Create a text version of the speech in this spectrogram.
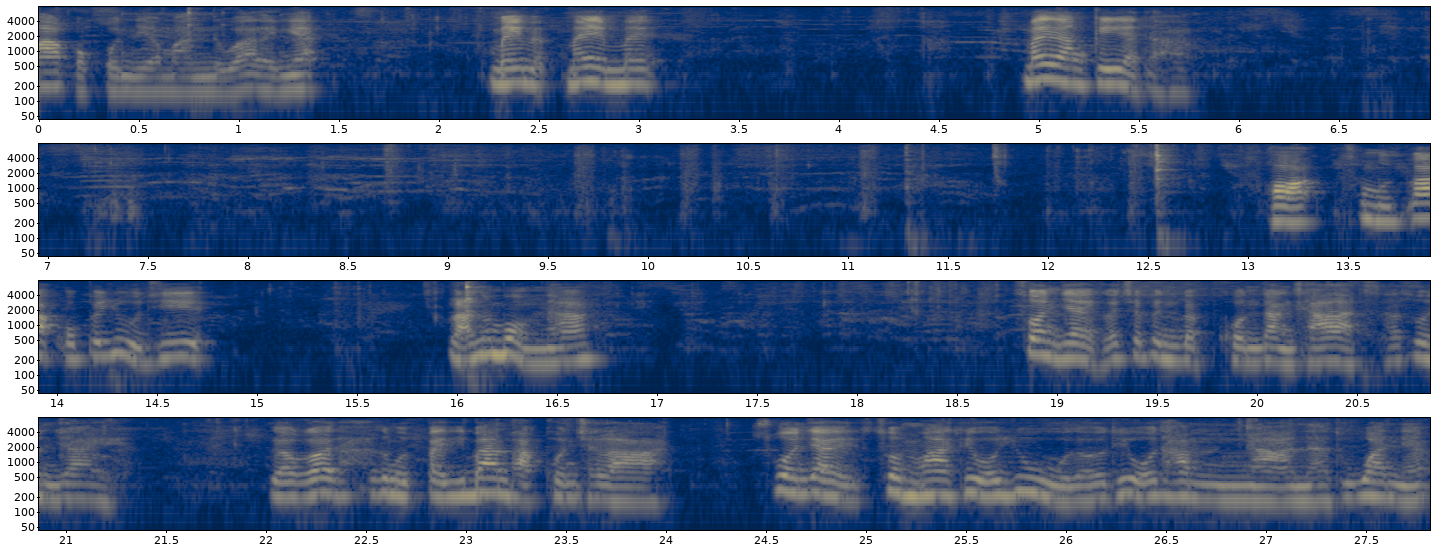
มากกว่าคนเยอรมันหรือว่าอะไรเงี้ย ไม่แบบไม่ไม่ ไม่รังเกียจอะค่ะ ราะสมมติว่าโอไปอยู่ที่ร้านน้ำผมนะคะส่วนใหญ่ก็จะเป็นแบบคนต่างชาติซะส่วนใหญ่ แล้วก็ถ้าสมมติไปที่บ้านพักคนชราส่วนใหญ่ส่วนมากที่โออยู่แล้วที่โอทำงานนะทุกวันเนี้ย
